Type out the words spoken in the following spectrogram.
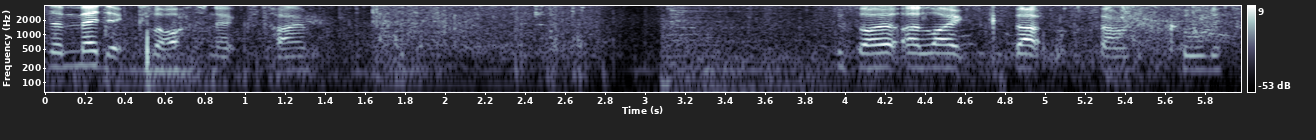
the medic class next time because I, I like that. Sounds cool as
